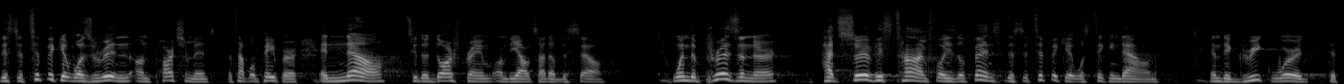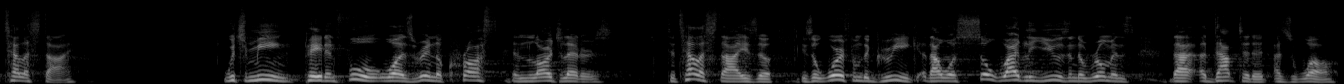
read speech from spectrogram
The certificate was written on parchment, a type of paper, and nailed to the door frame on the outside of the cell. When the prisoner had served his time for his offense, the certificate was taken down, and the Greek word tetelestai, which means paid in full, was written across in large letters. Tetelestai is a, is a word from the Greek that was so widely used in the Romans that adapted it as well.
